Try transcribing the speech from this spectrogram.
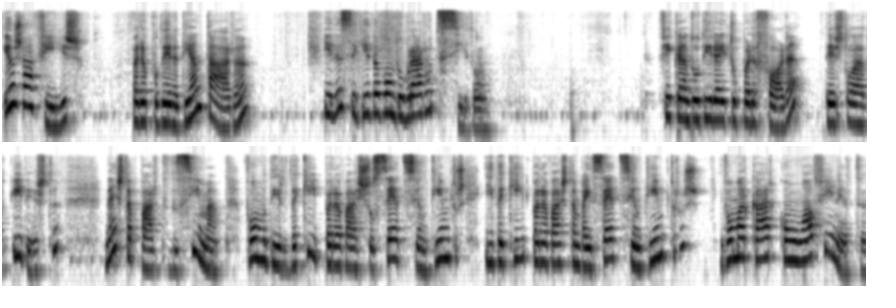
Eu já fiz, para poder adiantar, e de seguida vão dobrar o tecido. Ficando o direito para fora, deste lado e deste. Nesta parte de cima, vou medir daqui para baixo 7 cm e daqui para baixo também 7 cm e vou marcar com um alfinete.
